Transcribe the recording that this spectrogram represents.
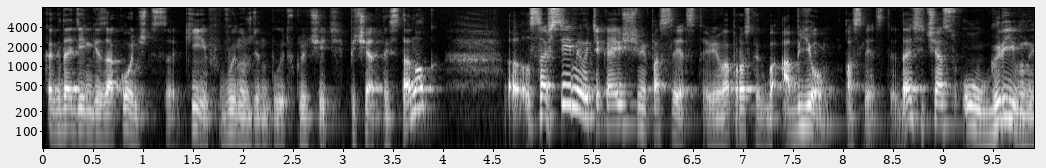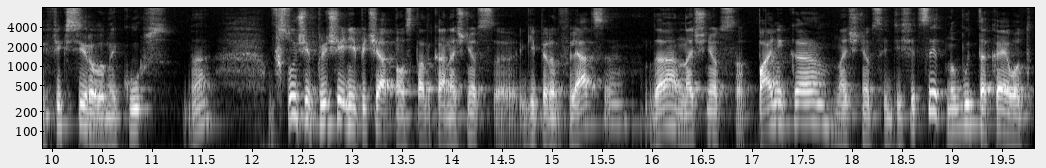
когда деньги закончатся, Киев вынужден будет включить печатный станок, Э, со всеми вытекающими последствиями. Вопрос как бы объем последствий. Да, сейчас у гривны фиксированный курс. Да, в случае включения печатного станка начнется гиперинфляция, да, начнется паника, начнется дефицит. Но будет такая вот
